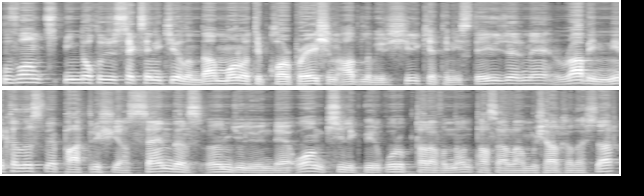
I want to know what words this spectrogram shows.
Bu font 1982 yılında Monotype Corporation adlı bir şirketin isteği üzerine Robin Nicholas ve Patricia Sanders öncülüğünde 10 kişilik bir grup tarafından tasarlanmış arkadaşlar.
